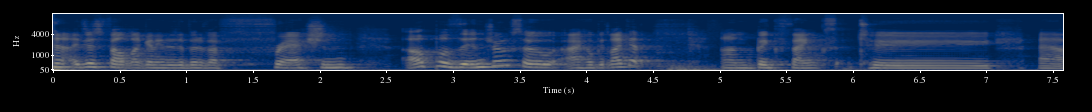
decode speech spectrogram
I just felt like I needed a bit of a freshen up of the intro, so I hope you like it. And big thanks to uh,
